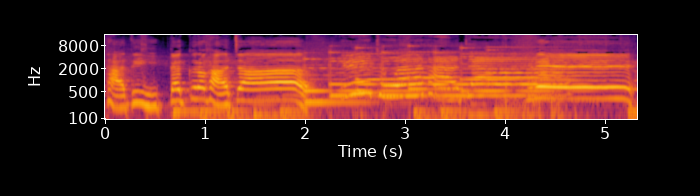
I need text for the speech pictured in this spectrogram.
다들 입 닦으러 가자. 그래, 좋아, 가자. 그래.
